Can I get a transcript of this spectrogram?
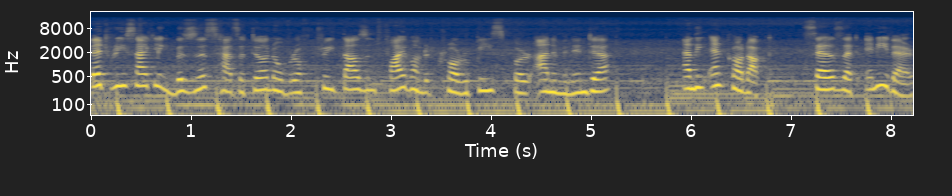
PET recycling business has a turnover of 3,500 crore rupees per annum in India and the end product sells at anywhere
